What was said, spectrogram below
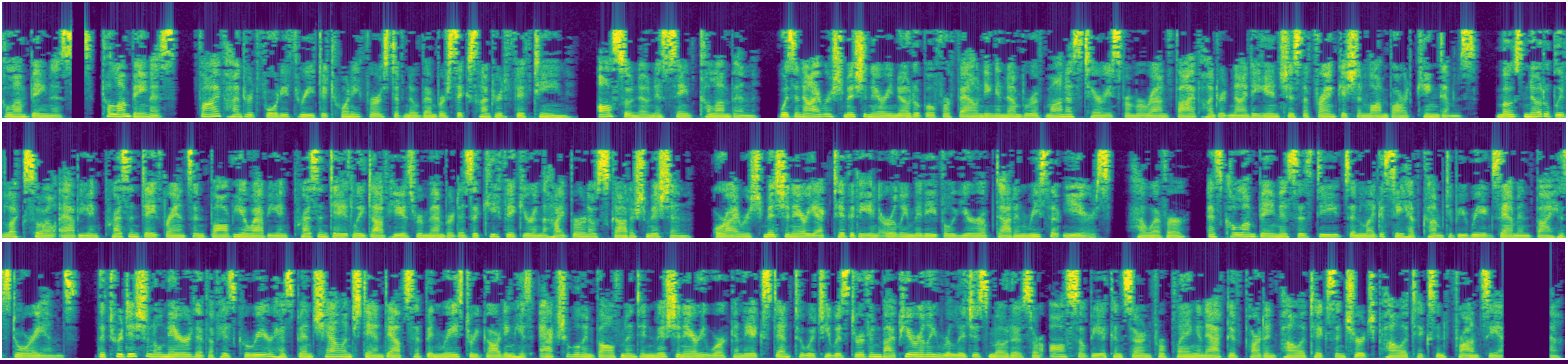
Columbanus, Columbanus, 543 to 21st of November 615, also known as Saint Columban, was an Irish missionary notable for founding a number of monasteries from around 590 inches the Frankish and Lombard kingdoms, most notably Luxeuil Abbey in present-day France and Bobbio Abbey in present-day Italy. He is remembered as a key figure in the Hiberno-Scottish mission, or Irish missionary activity in early medieval Europe. In recent years, however, as Columbanus's deeds and legacy have come to be re-examined by historians, the traditional narrative of his career has been challenged and doubts have been raised regarding his actual involvement in missionary work and the extent to which he was driven by purely religious motives or also be a concern for playing an active part in politics and church politics in Francia.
